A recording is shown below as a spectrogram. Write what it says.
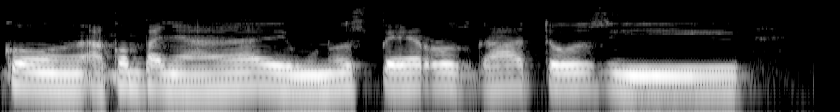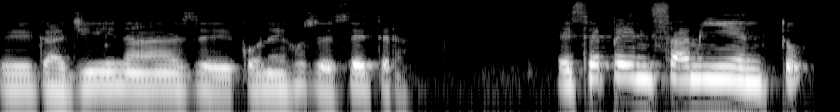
con, acompañada de unos perros, gatos y eh, gallinas, conejos, etc. Ese pensamiento,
